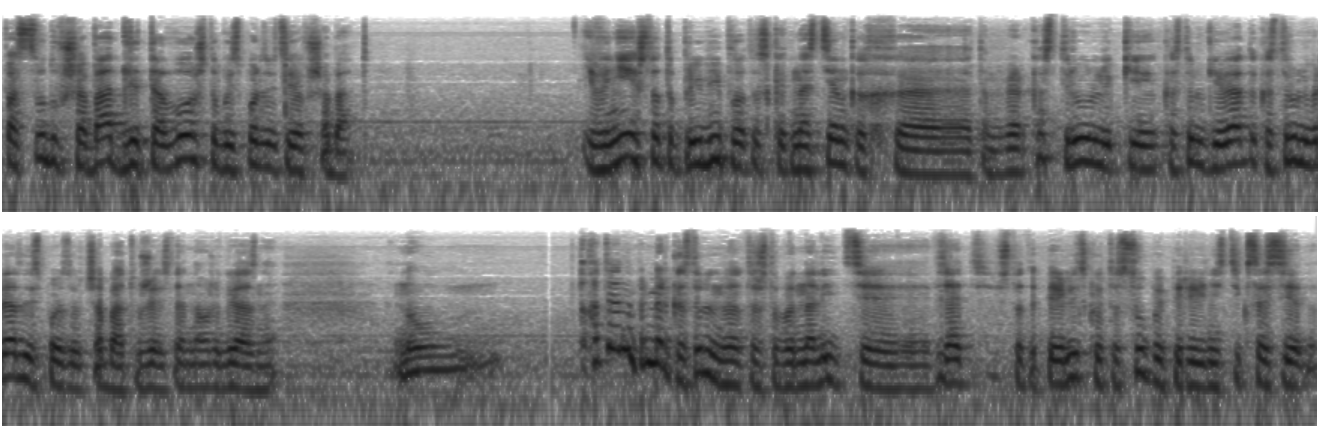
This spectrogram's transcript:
посуду в шаббат для того, чтобы использовать ее в шаббат. И в ней что-то прилипло, так сказать, на стенках, э, там, например, кастрюльки, кастрюльки вряд, кастрюли вряд ли используют в шаббат уже, если она уже грязная. Ну, Хотя, например, кастрюлю на то, чтобы налить, э, взять что-то, перелить какой-то суп и перенести к соседу,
